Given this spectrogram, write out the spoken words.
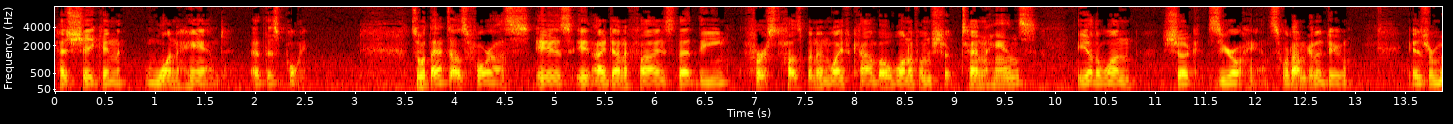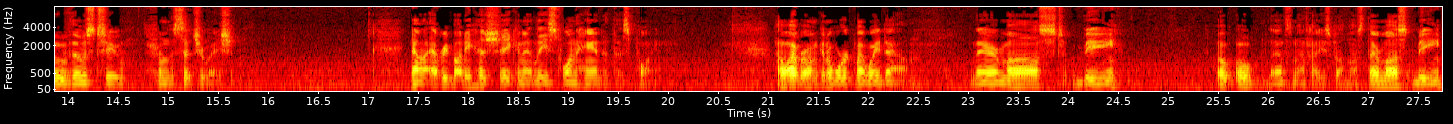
has shaken one hand at this point. So, what that does for us is it identifies that the first husband and wife combo, one of them shook 10 hands, the other one shook zero hands. What I'm going to do is remove those two from the situation. Now everybody has shaken at least one hand at this point. However, I'm going to work my way down. There must be, oh, oh, that's not how you spell must. There must be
